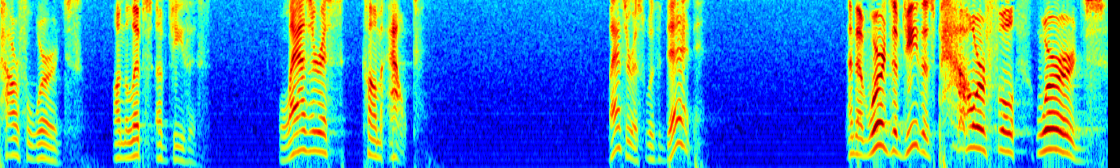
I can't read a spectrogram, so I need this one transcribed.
Powerful words on the lips of Jesus. Lazarus, come out. Lazarus was dead. And the words of Jesus, powerful words.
